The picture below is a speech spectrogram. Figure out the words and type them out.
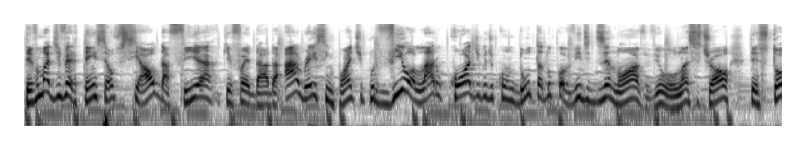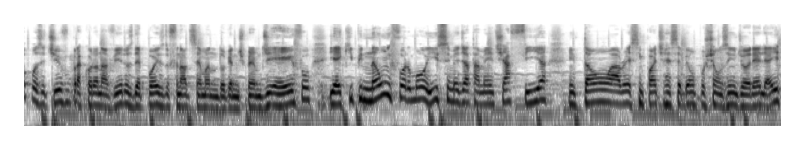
Teve uma advertência oficial da FIA que foi dada à Racing Point por violar o código de conduta do Covid-19, viu? O Lance Stroll testou positivo para coronavírus depois do final de semana do Grande Prêmio de Eiffel e a equipe não informou isso imediatamente à FIA. Então a Racing Point recebeu um puxãozinho de orelha aí.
